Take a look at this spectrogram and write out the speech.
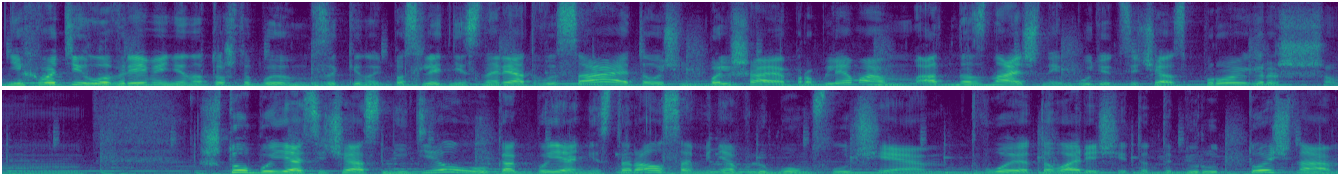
Не хватило времени на то, чтобы закинуть последний снаряд в ИСа. Это очень большая проблема. Однозначный будет сейчас проигрыш. Что бы я сейчас не делал, как бы я ни старался, меня в любом случае двое товарищей-то доберут точно.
